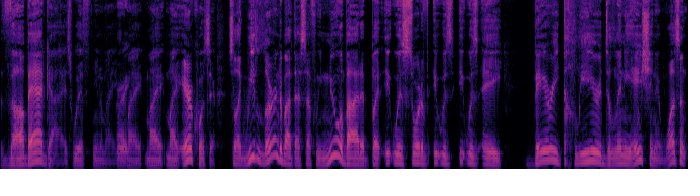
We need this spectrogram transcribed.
the bad guys with you know my Right. my my my air quotes there. So like we learned about that stuff, we knew about it, but it was sort of it was it was a very clear delineation. It wasn't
